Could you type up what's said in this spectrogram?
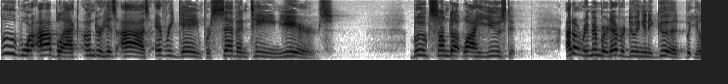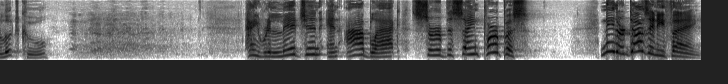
Boog wore eye black under his eyes every game for 17 years. Boog summed up why he used it. I don't remember it ever doing any good, but you looked cool. Hey, religion and eye black serve the same purpose. Neither does anything,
